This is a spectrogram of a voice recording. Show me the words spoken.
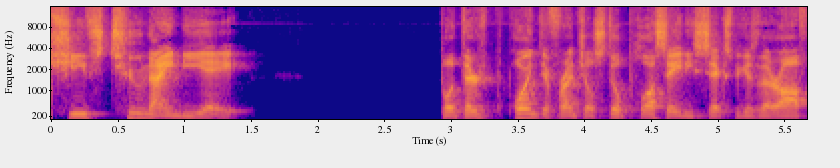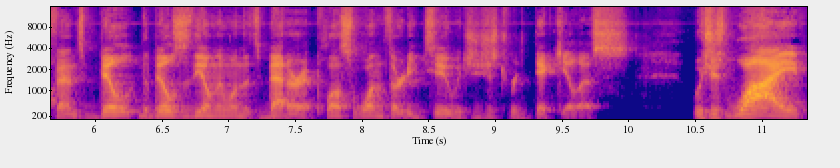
Chiefs 298. But their point differential is still plus 86 because of their offense. Bill the Bills is the only one that's better at plus 132, which is just ridiculous. Which is why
